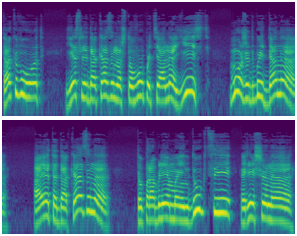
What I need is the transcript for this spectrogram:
Так вот, если доказано, что в опыте она есть, может быть дана, а это доказано, то проблема индукции решена.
